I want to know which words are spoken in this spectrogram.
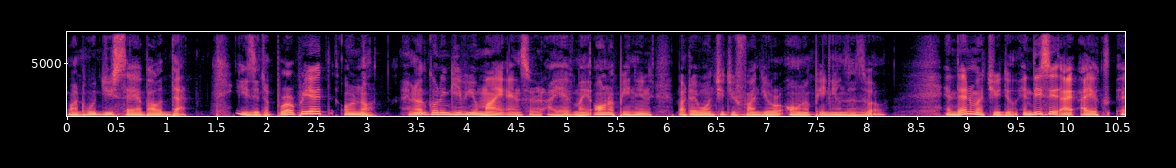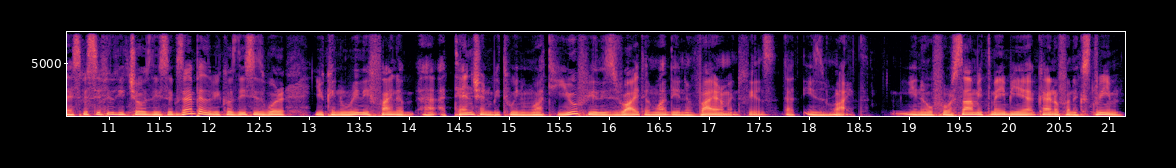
What would you say about that? Is it appropriate or not? I'm not going to give you my answer. I have my own opinion, but I want you to find your own opinions as well. And then what you do, and this is I, I specifically chose this example because this is where you can really find a, a tension between what you feel is right and what the environment feels that is right. You know, for some it may be a kind of an extreme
